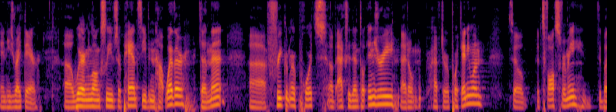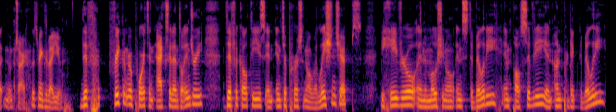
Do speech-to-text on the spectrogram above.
and he's right there. Uh, wearing long sleeves or pants even in hot weather. Done that. Uh, frequent reports of accidental injury. I don't have to report to anyone, so it's false for me. But I'm sorry. Let's make it about you. Dif- frequent reports and accidental injury, difficulties in interpersonal relationships, behavioral and emotional instability, impulsivity, and unpredictability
